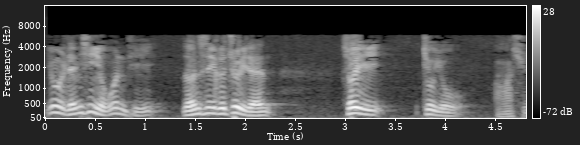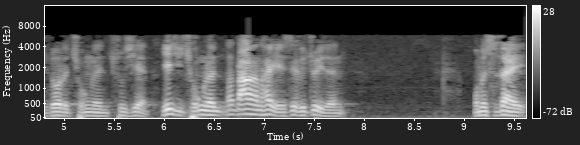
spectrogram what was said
因为人性有问题，人是一个罪人，所以就有啊许多的穷人出现。也许穷人，他当然他也是个罪人。我们实在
